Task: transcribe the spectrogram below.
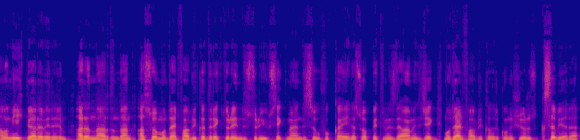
Ama minik bir ara verelim. Aranın ardından Aso Model Fabrika Direktörü Endüstri Yüksek Mühendisi Ufuk Kaya ile sohbetimiz devam edecek. Model fabrikaları konuşuyoruz. Kısa bir ara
